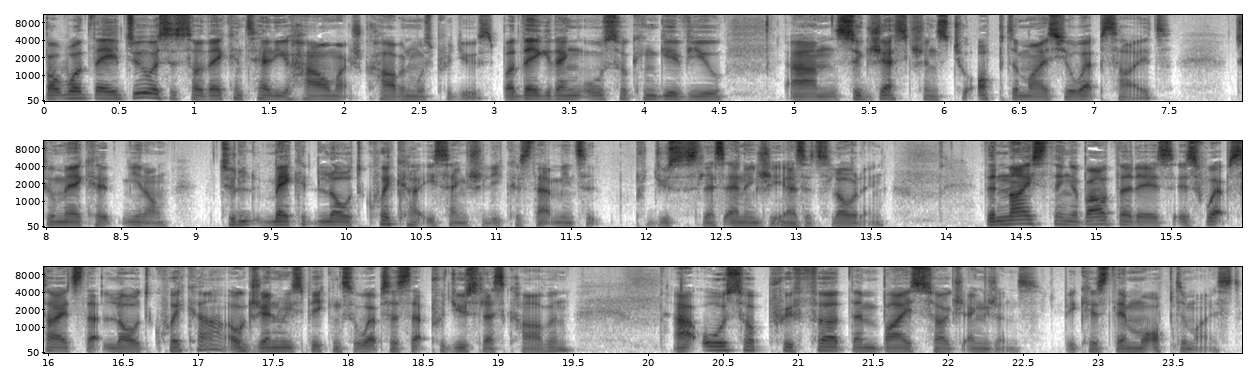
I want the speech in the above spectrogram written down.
but what they do is, is so they can tell you how much carbon was produced, but they then also can give you um, suggestions to optimize your website to make it, you know, to make it load quicker essentially, because that means it produces less energy as it's loading. The nice thing about that is, is websites that load quicker, or generally speaking, so websites that produce less carbon, are also preferred than by search engines because they're more optimized.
